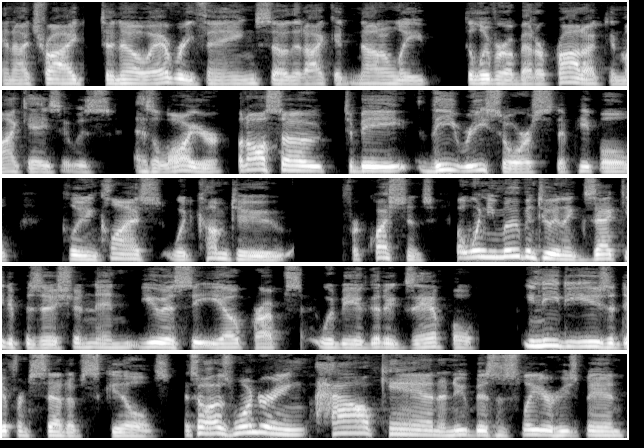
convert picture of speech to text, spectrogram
and I tried to know everything so that I could not only deliver a better product. In my case, it was as a lawyer, but also to be the resource that people, including clients, would come to for questions. But when you move into an executive position, and you as CEO perhaps would be a good example, you need to use a different set of skills. And so I was wondering how can a new business leader who's been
